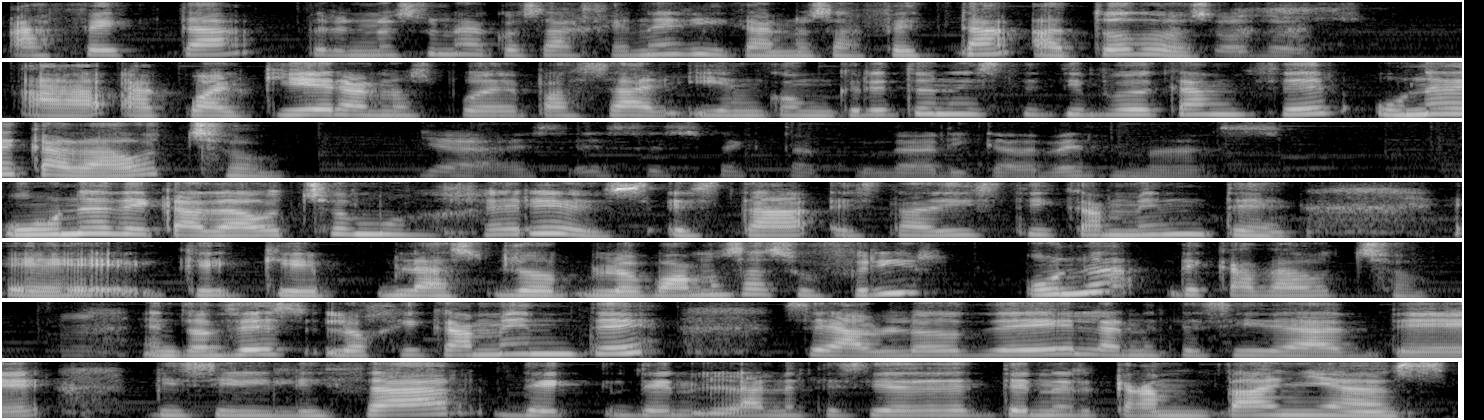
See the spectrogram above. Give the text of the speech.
afecta, pero no es una cosa genérica, nos afecta a todos, todos. a, a cualquiera nos puede pasar y en concreto en este tipo de cáncer, una de cada ocho. Ya, es, es espectacular y cada vez más. Una de cada ocho mujeres está estadísticamente eh, que, que las- lo, lo vamos a sufrir. Una de cada ocho. Entonces, lógicamente, se habló de la necesidad de visibilizar, de, de la necesidad de tener campañas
